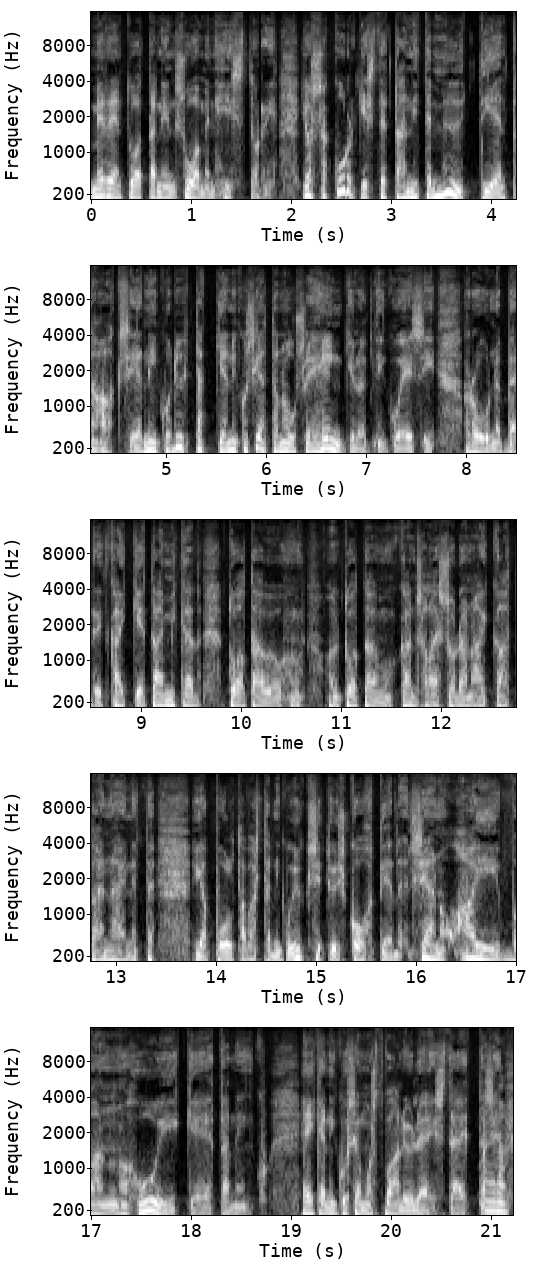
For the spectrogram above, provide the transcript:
Meren tuota, niin Suomen historia, jossa kurkistetaan niiden myyttien taakse, ja niin kuin yhtäkkiä niin kuin sieltä nousee henkilöt niin kuin esi, Runebergit, kaikki, tai mikä tuolta, tuolta kansalaissodan aikaa tai näin, että, ja pultavasta niin kuin yksityiskohtia, sehän on aivan huikeeta, niin kuin, eikä niin kuin semmoista vaan yleistä, että Aivan. se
